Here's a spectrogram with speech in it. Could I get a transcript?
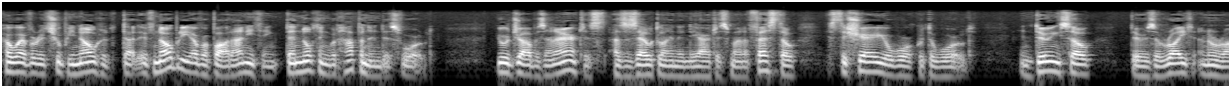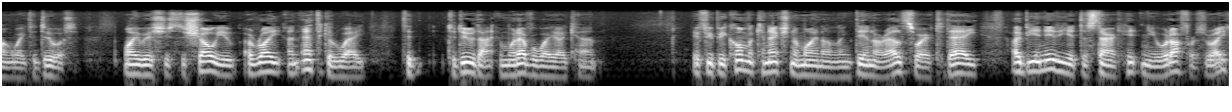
However, it should be noted that if nobody ever bought anything, then nothing would happen in this world. Your job as an artist, as is outlined in the Artist Manifesto, is to share your work with the world. In doing so, there is a right and a wrong way to do it. My wish is to show you a right and ethical way to, to do that in whatever way I can. If you become a connection of mine on LinkedIn or elsewhere today, I'd be an idiot to start hitting you with offers, right?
